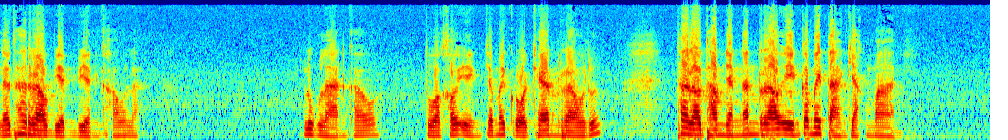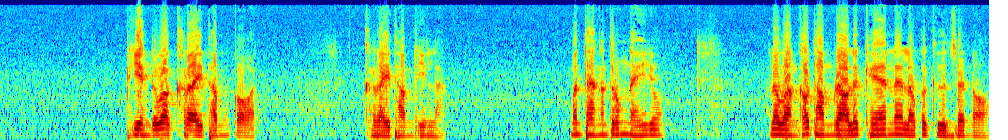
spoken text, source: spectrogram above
แล้วถ้าเราเบียดเบียนเขาล่ะ ลูกหลานเขา ตัวเขาเองจะไม่โกรธแค้นเราหรือ ถ้าเราทำอย่างนั้นเราเองก็ไม่ต่างจากมารเพียงแต่ว่าใครทำก่อน ใครทำทีหลัง มันต่างกันตรงไหนโยม ระหว่างเขาทำเราแล้วแค้นแล้วเราก็คืนสนอง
